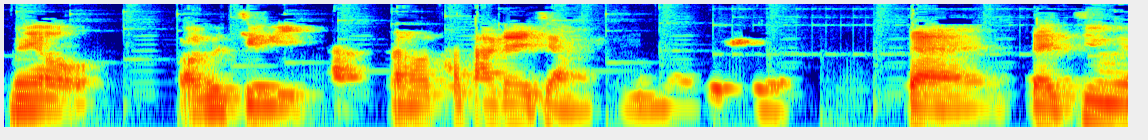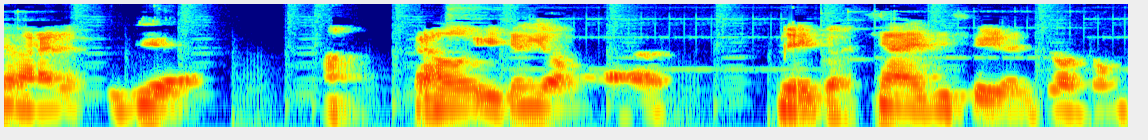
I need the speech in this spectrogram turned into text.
没有找出精力看。然后它大概讲什么呢？就是在在近未来的世界啊，然后已经有了那个亲爱机器人这种东西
